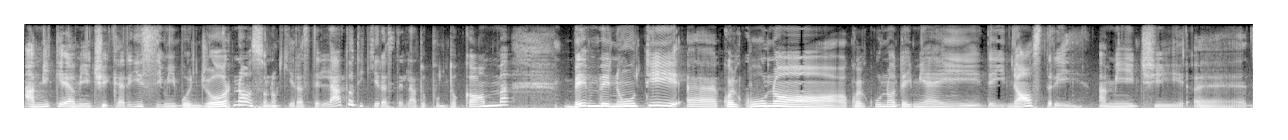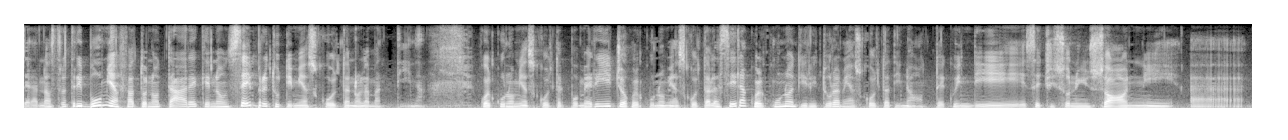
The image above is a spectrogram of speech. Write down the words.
Amiche e amici carissimi, buongiorno, sono Chiara Stellato di chiarastellato.com. Benvenuti, eh, qualcuno, qualcuno, dei miei, dei nostri amici eh, della nostra tribù mi ha fatto notare che non sempre tutti mi ascoltano la mattina. Qualcuno mi ascolta il pomeriggio, qualcuno mi ascolta la sera, qualcuno addirittura mi ascolta di notte. Quindi se ci sono insonni eh,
